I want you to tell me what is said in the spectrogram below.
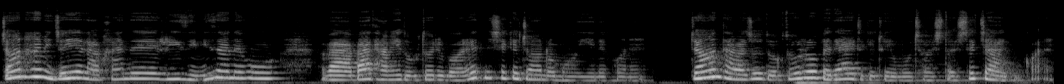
جان هم اینجا یه لبخند ریزی می‌زنه و و بعد هم یه دکتری وارد میشه که جان رو معاینه کنه. جان توجه دکتر رو به دردی که توی مچاش داشته جلب می‌کنه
